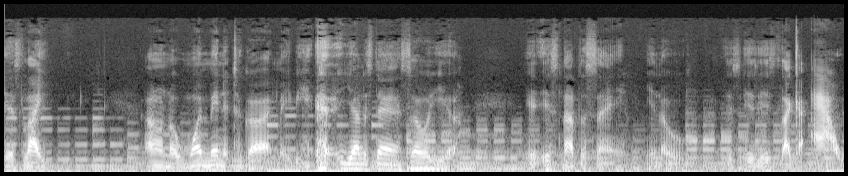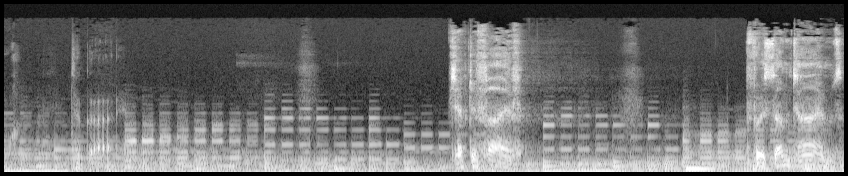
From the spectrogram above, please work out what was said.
is like I don't know one minute to God maybe. you understand? So yeah, it, it's not the same. You know, it's, it's like an hour to God. Chapter 5 For sometimes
